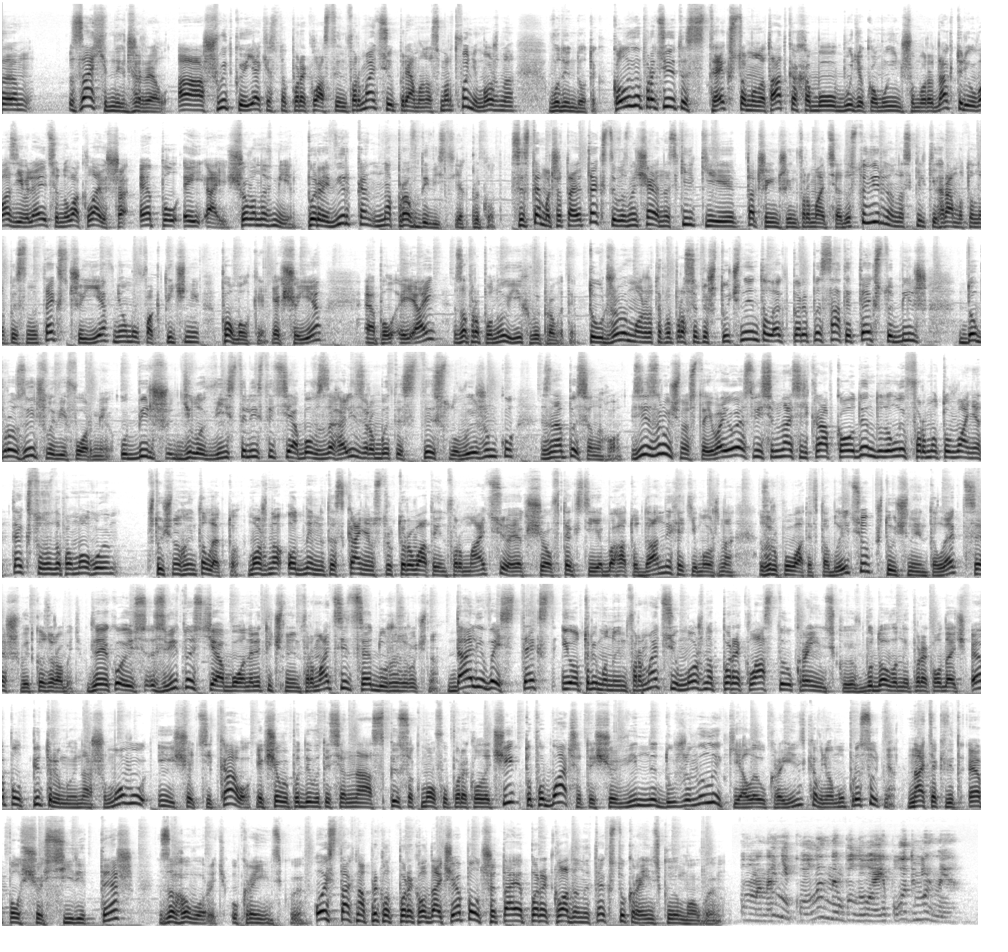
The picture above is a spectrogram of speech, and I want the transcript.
Західних джерел, а швидко і якісно перекласти інформацію прямо на смартфоні можна в один дотик. Коли ви працюєте з текстом у нотатках або у будь-якому іншому редакторі, у вас з'являється нова клавіша Apple AI. Що вона вміє? Перевірка на правдивість, як приклад. Система читає текст і визначає, наскільки та чи інша інформація достовірна, наскільки грамотно написаний текст, чи є в ньому фактичні помилки. Якщо є, Apple AI запропонує їх виправити. Тут же ви можете попросити штучний інтелект переписати текст у більш доброзичливій формі, у більш діловій стилістиці або взагалі зробити стислу вижимку з написаного. Зі зручностей в iOS 18.1 додали форматування тексту за допомогою. Штучного інтелекту можна одним натисканням структурувати інформацію. Якщо в тексті є багато даних, які можна згрупувати в таблицю, штучний інтелект це швидко зробить. Для якоїсь звітності або аналітичної інформації це дуже зручно. Далі весь текст і отриману інформацію можна перекласти українською. Вбудований перекладач Apple підтримує нашу мову. І що цікаво, якщо ви подивитеся на список мов у перекладачі, то побачите, що він не дуже великий, але українська в ньому присутня. Натяк від Apple, що Siri теж заговорить говорить українською. Ось так, наприклад, перекладач Apple читає перекладений текст українською мовою. У мене ніколи не було iPod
